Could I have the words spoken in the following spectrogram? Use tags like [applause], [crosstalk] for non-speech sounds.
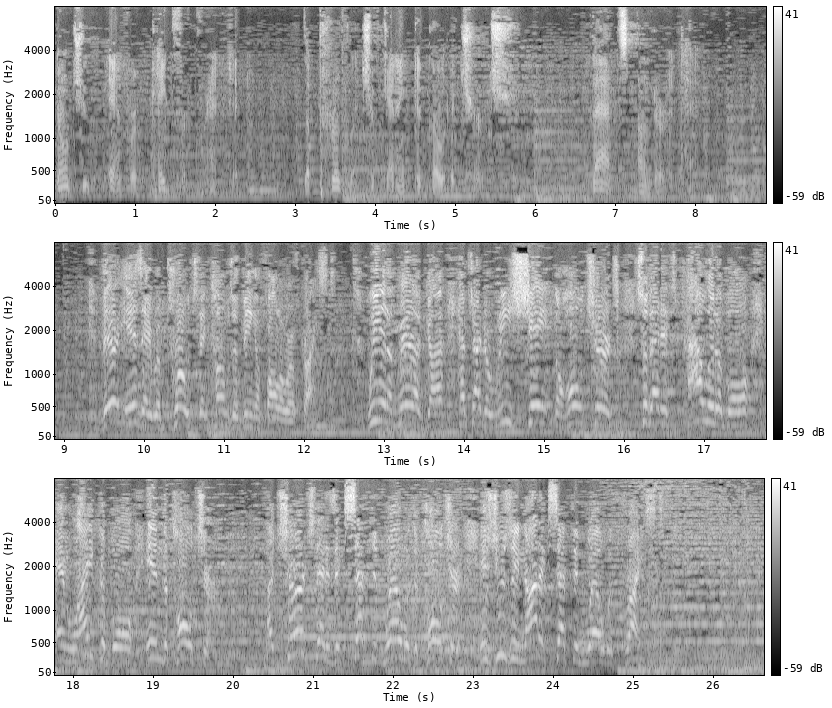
Don't you ever take for granted the privilege of getting to go to church. That's under attack. There is a reproach that comes with being a follower of Christ. We in America have tried to reshape the whole church so that it's palatable and likable in the culture. A church that is accepted well with the culture is usually not accepted well with Christ.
